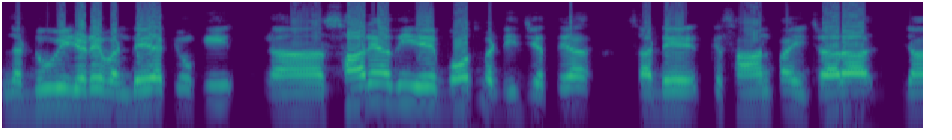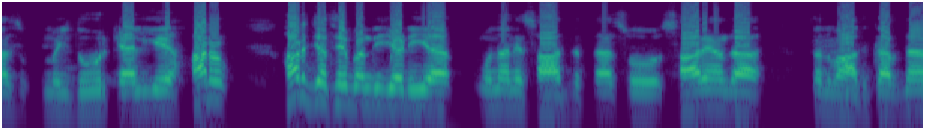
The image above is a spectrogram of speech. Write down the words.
ਲੱਡੂ ਵੀ ਜਿਹੜੇ ਵੰਡੇ ਆ ਕਿਉਂਕਿ ਅਹ, ਸਾਰਿਆਂ ਦੀ ਇਹ ਬਹੁਤ ਵੱਡੀ ਜਿੱਤ ਆ। ਸਾਡੇ ਕਿਸਾਨ ਭਾਈਚਾਰਾ ਜਾਂ ਮਜ਼ਦੂਰ ਕਹਿ ਲਈਏ ਹਰ ਹਰ ਜਥੇਬੰਦੀ ਜਿਹੜੀ ਆ ਉਹਨਾਂ ਨੇ ਸਾਥ ਦਿੱਤਾ। ਸੋ ਸਾਰਿਆਂ ਦਾ ਧੰਨਵਾਦ ਕਰਦਾ।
